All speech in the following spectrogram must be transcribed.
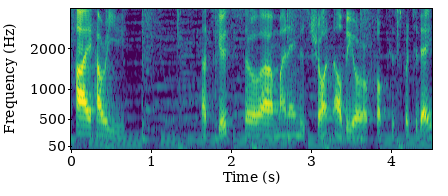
Hi, how are you? That's good. So uh, my name is John. I'll be your orthoptist for today.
